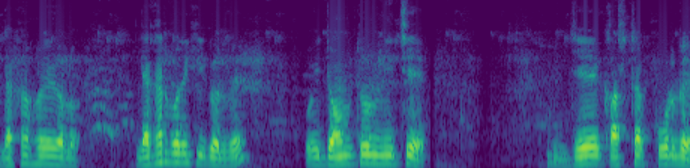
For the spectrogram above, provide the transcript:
লেখা হয়ে গেল। লেখার পরে কি করবে? ওই যন্ত্রর নিচে যে কাজটা করবে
